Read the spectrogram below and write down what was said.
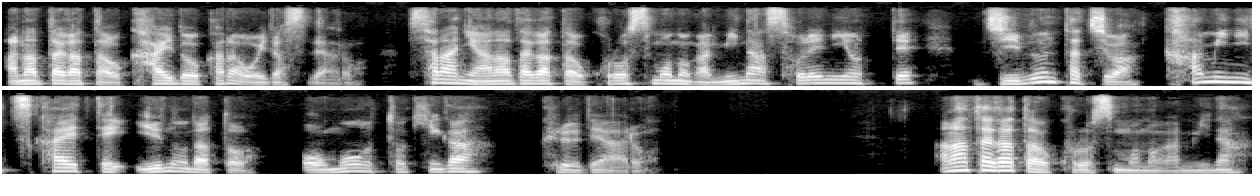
あなた方を街道から追い出すであろう。さらにあなた方を殺す者が皆それによって自分たちは神に仕えているのだと思う時が来るであろう。あなた方を殺す者が皆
